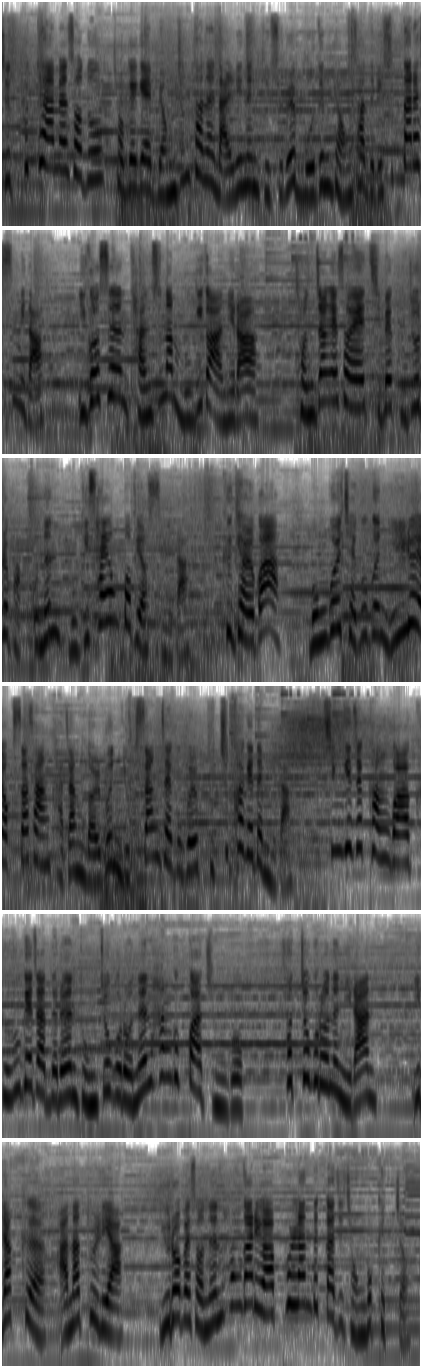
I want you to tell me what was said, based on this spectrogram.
즉 후퇴하면서도 적에게 명중탄을 날리는 기술을 모든 병사들이 숙달했습니다. 이것은 단순한 무기가 아니라 전장에서의 지배 구조를 바꾸는 무기 사용법이었습니다. 그 결과 몽골 제국은 인류 역사상 가장 넓은 육상 제국을 구축하게 됩니다. 칭기즈 칸과 그 후계자들은 동쪽으로는 한국과 중국, 서쪽으로는 이란, 이라크, 아나톨리아, 유럽에서는 헝가리와 폴란드까지 정복했죠.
